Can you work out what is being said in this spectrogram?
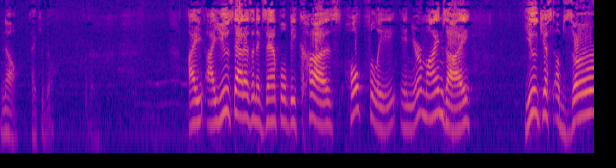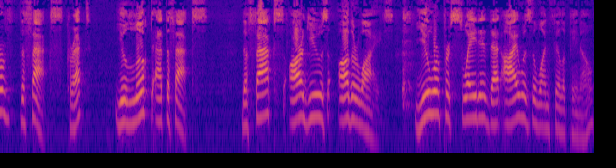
No. Thank you, Bill. I, I use that as an example because hopefully in your mind's eye, you just observe the facts, correct? You looked at the facts. The facts argues otherwise. You were persuaded that I was the one Filipino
